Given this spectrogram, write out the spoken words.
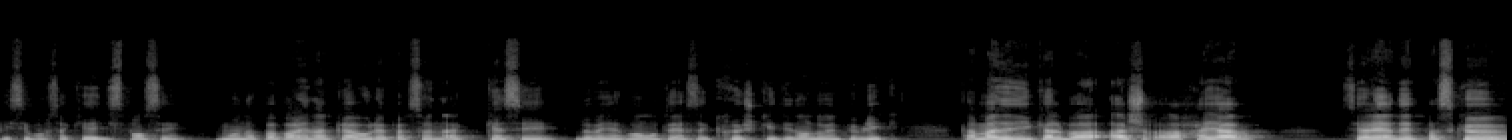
et c'est pour ça qu'il est dispensé. Mais on n'a pas parlé d'un cas où la personne a cassé de manière volontaire cette cruche qui était dans le domaine public. Tamadani Kalba, Hayav. C'est à l'air d'être parce que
